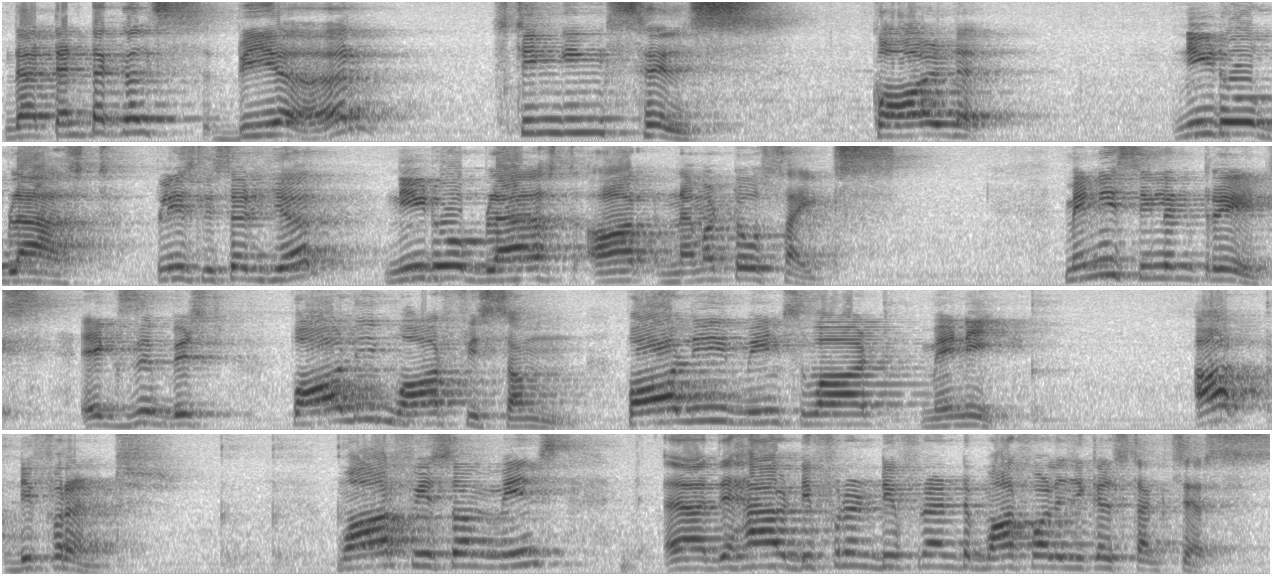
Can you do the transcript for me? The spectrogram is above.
The tentacles bear stinging cells called cnidoblast. Please listen here. Cnidoblast are nematocytes. Many coelentrates exhibit polymorphism. Poly means what? Many or different. Morphism means uh, they have different different morphological structures.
